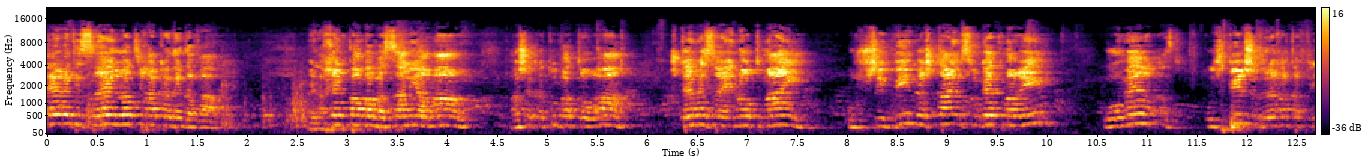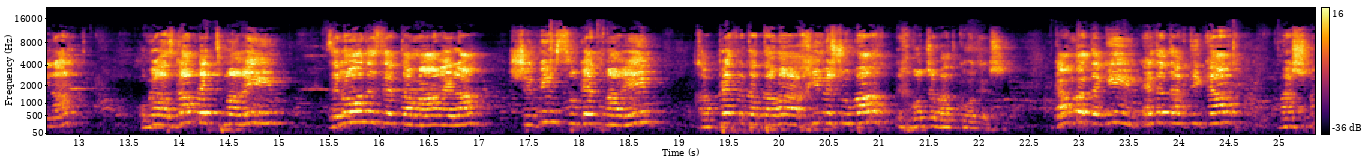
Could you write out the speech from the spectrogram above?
ארץ ישראל לא צריכה כזה דבר. ולכן פעם בבא סאלי אמר, מה שכתוב בתורה, 12 עינות מים ו-72 סוגי תמרים, הוא אומר, אז הוא הסביר שזה הולך על הוא אומר, אז גם בתמרים זה לא עוד איזה תמר, אלא 70 סוגי תמרים, חפש את התמר הכי משובח לכבוד שבת קודש. גם בדגים, איזה דג תיקח? מה-700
